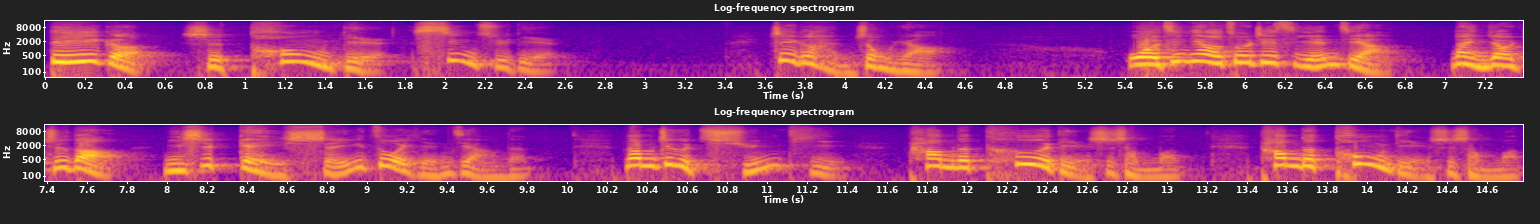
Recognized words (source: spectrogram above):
第一个是痛点、兴趣点，这个很重要。我今天要做这次演讲，那你要知道你是给谁做演讲的，那么这个群体他们的特点是什么？他们的痛点是什么？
